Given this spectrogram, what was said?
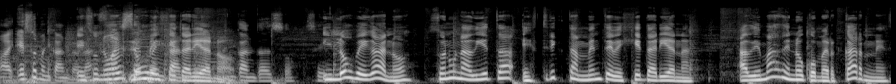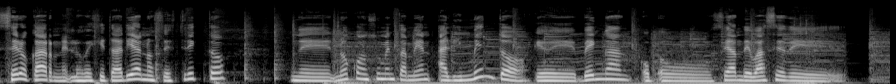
Ay, eso me encanta. Esos las son nueces los me encanta, vegetarianos. Me encanta eso. sí. Y los veganos son una dieta estrictamente vegetariana. Además de no comer carne, cero carne, los vegetarianos estrictos eh, no consumen también alimentos que vengan o, o sean de base de,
